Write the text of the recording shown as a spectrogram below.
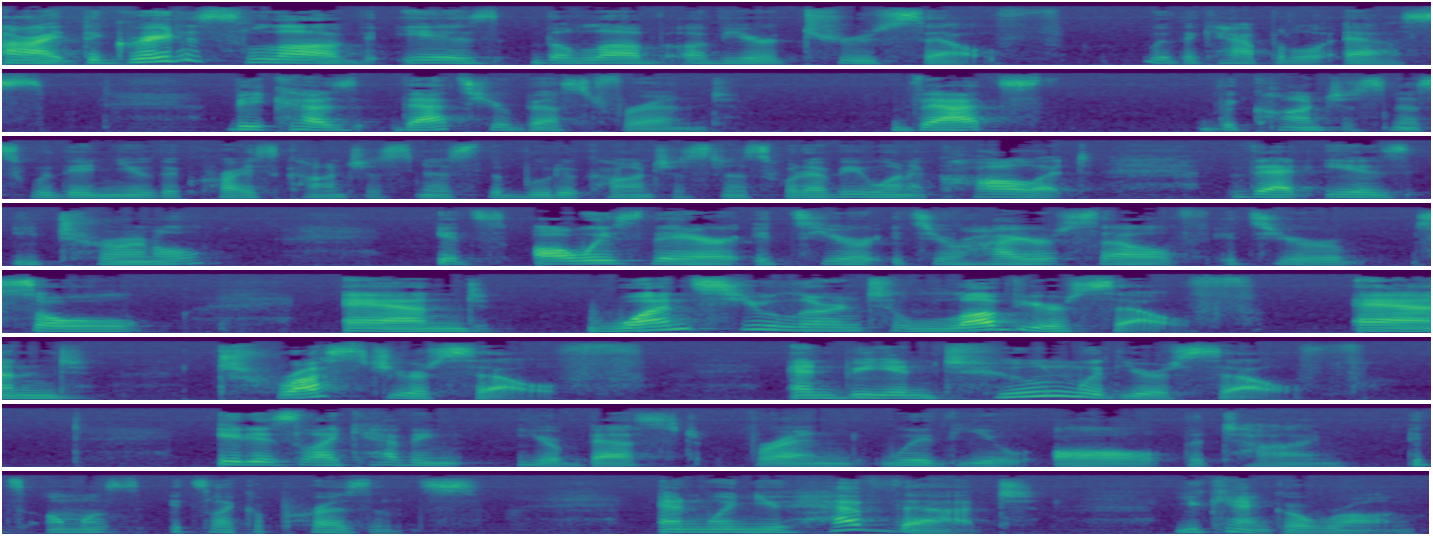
All right, the greatest love is the love of your true self with a capital S because that's your best friend. That's the consciousness within you, the Christ consciousness, the Buddha consciousness, whatever you want to call it, that is eternal. It's always there. It's your it's your higher self, it's your soul. And once you learn to love yourself and trust yourself and be in tune with yourself, it is like having your best friend with you all the time. It's almost it's like a presence. And when you have that, you can't go wrong.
